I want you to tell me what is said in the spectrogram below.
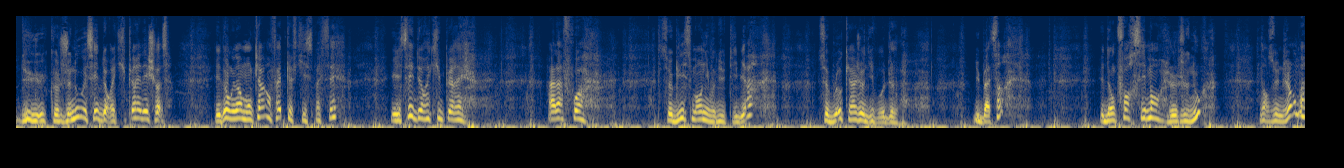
du, que le genou essaye de récupérer des choses. Et donc dans mon cas, en fait, qu'est-ce qui se passait? Il essaye de récupérer à la fois ce glissement au niveau du tibia, ce blocage au niveau du bassin, et donc forcément le genou dans une jambe,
